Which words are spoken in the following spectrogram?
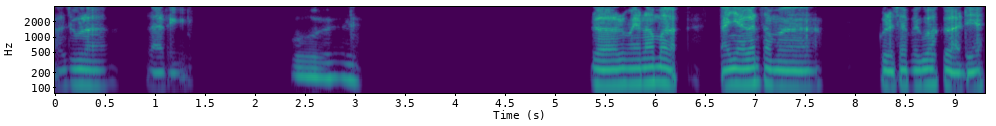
Lah lari. Wuih. Udah lumayan lama tanya kan sama guru SMP gua ke adiknya.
